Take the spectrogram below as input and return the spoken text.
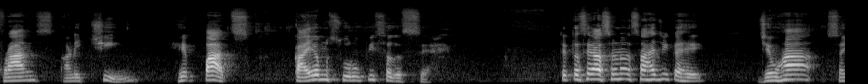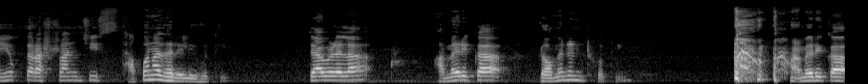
फ्रान्स आणि चीन हे पाच कायमस्वरूपी सदस्य आहे ते तसे असणं साहजिक आहे. जेव्हा संयुक्त राष्ट्रांची स्थापना झालेली होती त्यावेळेला अमेरिका डॉमिनंट होती. अमेरिका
